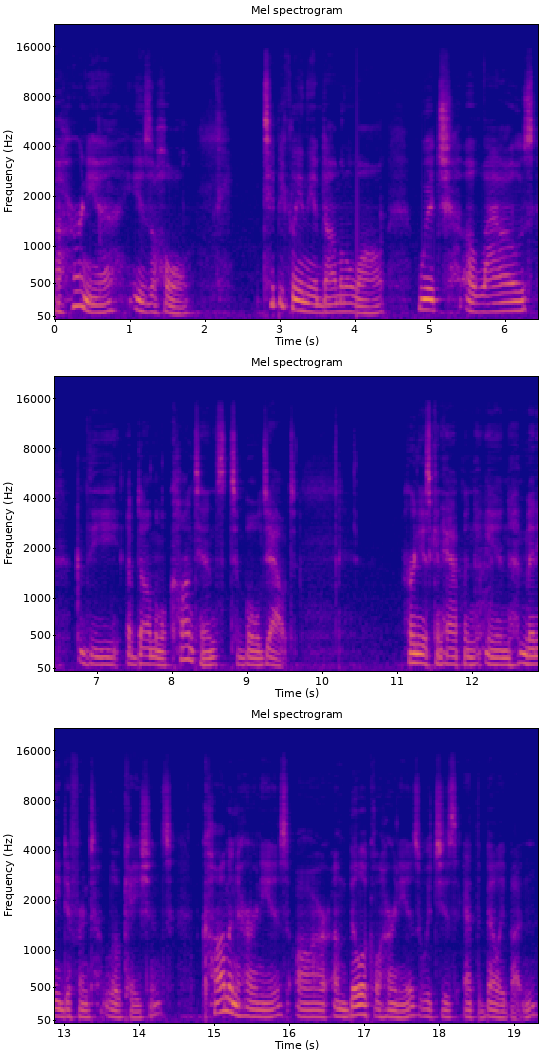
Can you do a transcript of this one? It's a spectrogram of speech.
A hernia is a hole, typically in the abdominal wall, which allows the abdominal contents to bulge out. Hernias can happen in many different locations. Common hernias are umbilical hernias, which is at the belly button,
